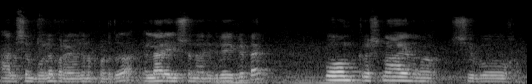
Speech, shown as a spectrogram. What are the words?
ആവശ്യം പോലെ പ്രയോജനപ്പെടുത്തുക. എല്ലാവരും ഈശ്വരൻ അനുഗ്രഹിക്കട്ടെ. ഓം കൃഷ്ണായ നമ. ശിവോഹം.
